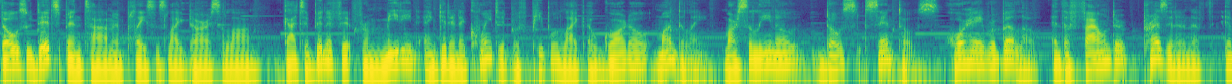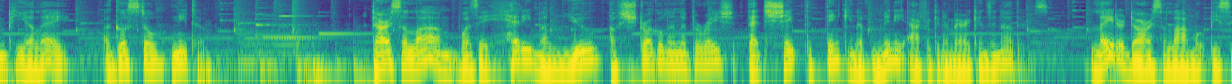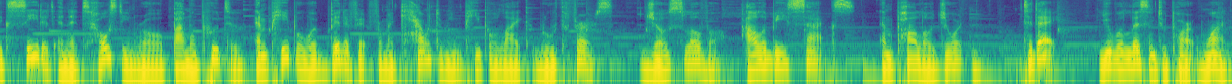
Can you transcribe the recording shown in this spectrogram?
Those who did spend time in places like Dar es Salaam got to benefit from meeting and getting acquainted with people like Eduardo Mondlane, Marcelino dos Santos, Jorge Rebelo, and the founder president of MPLA, Agostinho Neto. Dar es Salaam was a heady milieu of struggle and liberation that shaped the thinking of many African Americans and others. Later, Dar es Salaam would be succeeded in its hosting role by Maputo, and people would benefit from encountering people like Ruth First, Joe Slovo, Albie Sachs, and Pallo Jordan. Today, you will listen to part one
